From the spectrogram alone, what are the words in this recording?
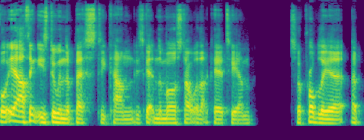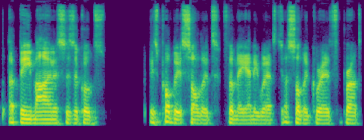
But yeah, I think he's doing the best he can. He's getting the most out of that KTM. So probably a, a, a B minus is a good. It's probably a solid for me anyway. A solid grade for Brad.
